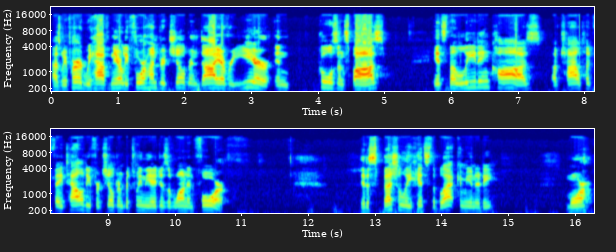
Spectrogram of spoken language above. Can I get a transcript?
As we've heard, we have nearly 400 children die every year in pools and spas. It's the leading cause of childhood fatality for children between the ages of 1 and 4. It especially hits the black community more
